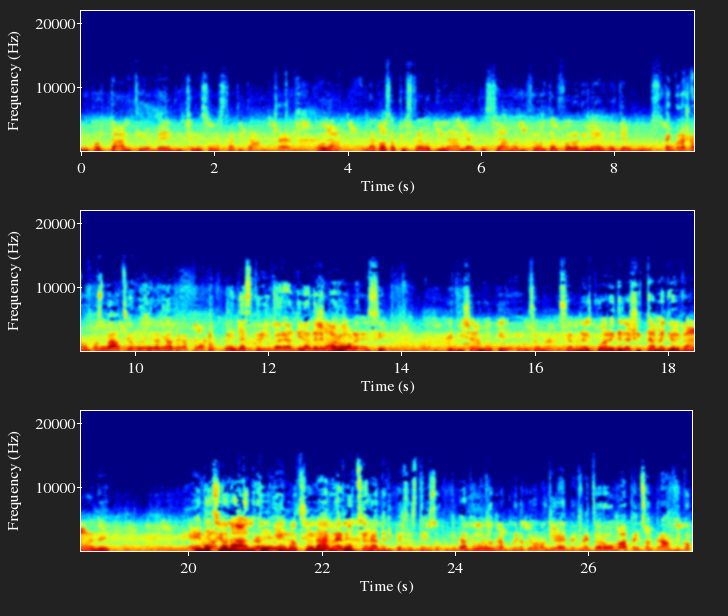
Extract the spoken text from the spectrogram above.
importanti e belli ce ne sono stati tanti. Certo. Ora la cosa più straordinaria è che siamo di fronte al foro di Nerva di Augusto. Ecco, lasciamo un po' Eh, spazio così la eh, camera può ben descrivere al di là delle diciamo- parole. eh, sì. E diciamo che insomma siamo nel cuore della città medievale. È emozionante, è emozionante. qui, È emozionante di per sé stesso qui ed è anche molto tranquillo che uno non direbbe in mezzo a Roma, pensa al traffico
